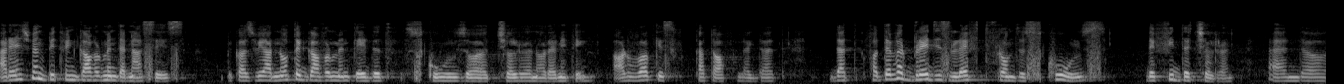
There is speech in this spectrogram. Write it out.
Arrangement between government and us is because we are not a government aided schools or children or anything. Our work is cut off like that. That whatever bread is left from the schools, they feed the children. And uh,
